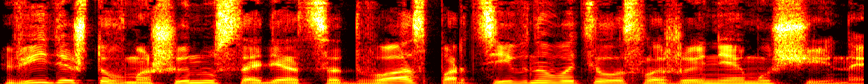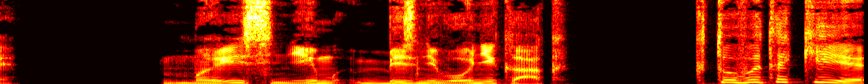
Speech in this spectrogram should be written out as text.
видя, что в машину садятся два спортивного телосложения мужчины. «Мы с ним, без него никак». «Кто вы такие?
